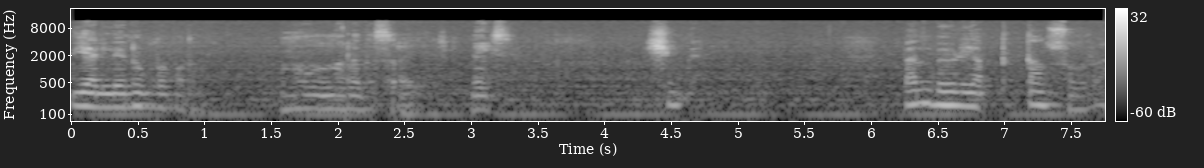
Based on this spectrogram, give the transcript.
Diğerlerini bulamadım. Ama onlara da sıra gelecek. Neyse. Şimdi ben böyle yaptıktan sonra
